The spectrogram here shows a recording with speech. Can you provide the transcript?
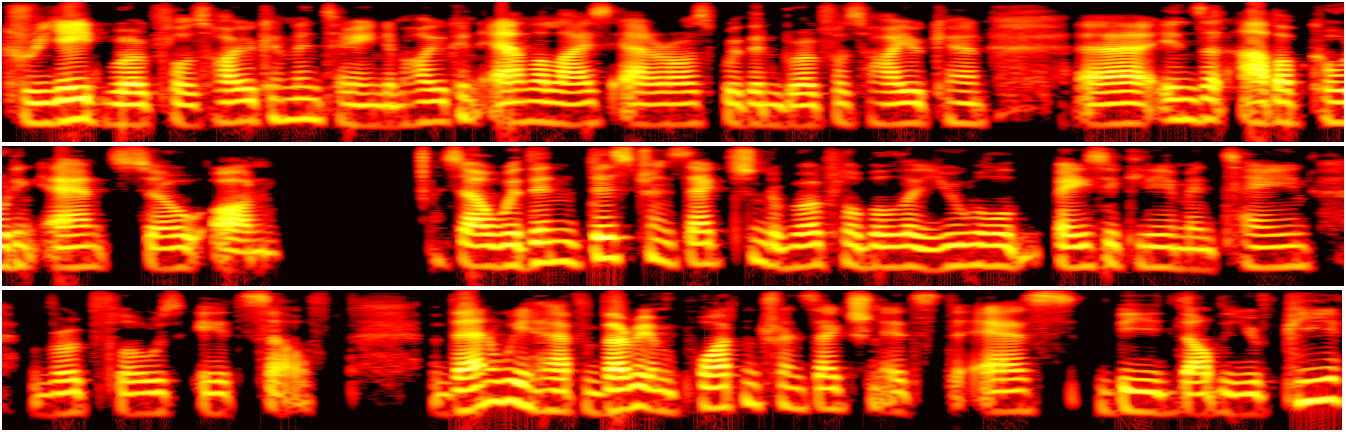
create workflows, how you can maintain them, how you can analyze errors within workflows, how you can uh, insert ABAP coding and so on. So within this transaction, the workflow builder, you will basically maintain workflows itself. Then we have a very important transaction. It's the SBWP.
